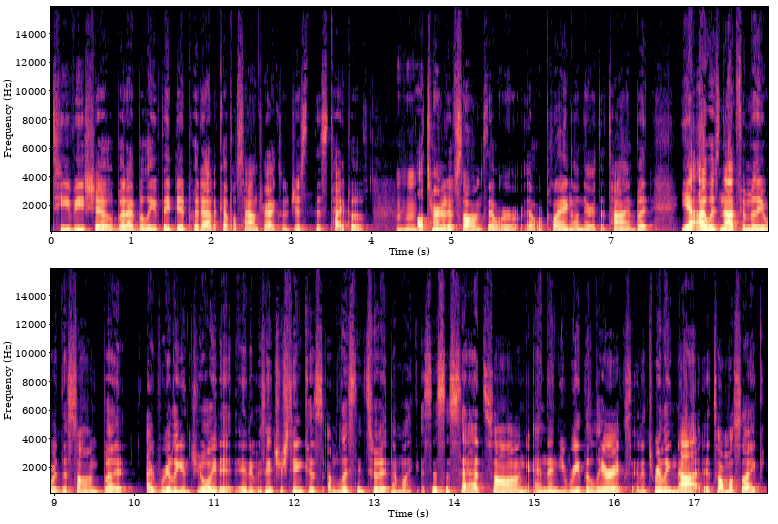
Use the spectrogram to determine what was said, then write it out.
TV show. But I believe they did put out a couple soundtracks of just this type of Mm-hmm. alternative songs that were that were playing on there at the time. But yeah, I was not familiar with the song, but I really enjoyed it, and it was interesting because I'm listening to it and I'm like, "Is this a sad song?" And then you read the lyrics, and it's really not. It's almost like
